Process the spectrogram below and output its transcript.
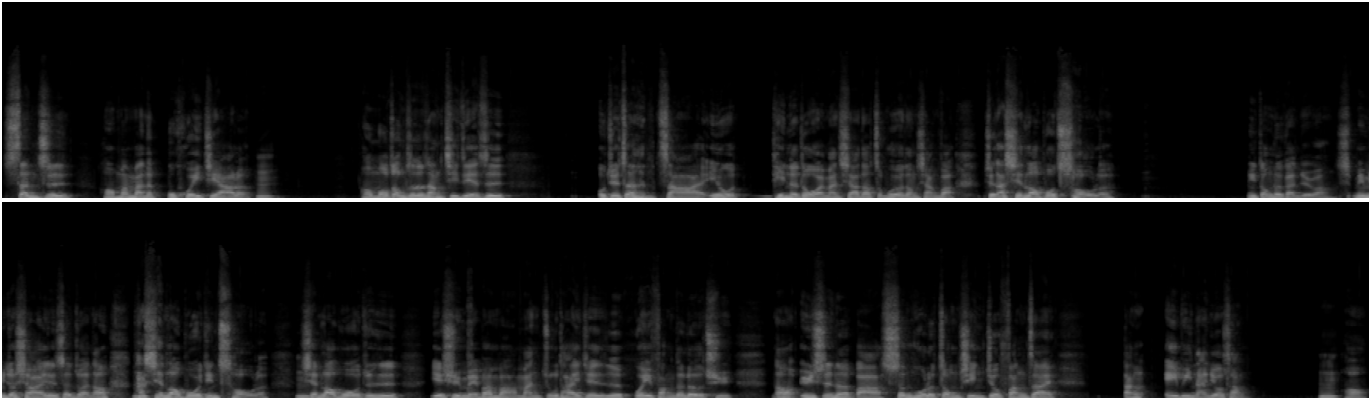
甚至哦，慢慢的不回家了，嗯，哦，某种程度上其实也是，我觉得这很渣哎，因为我听了都我还蛮吓到，怎么会有这种想法？就他嫌老婆丑了。你懂那感觉吧？明明就小孩已经生出来，然后他嫌老婆已经丑了，嫌老婆就是也许没办法满足他一些就是闺房的乐趣，然后于是呢，把生活的重心就放在当 A B 男优上，嗯，哦，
